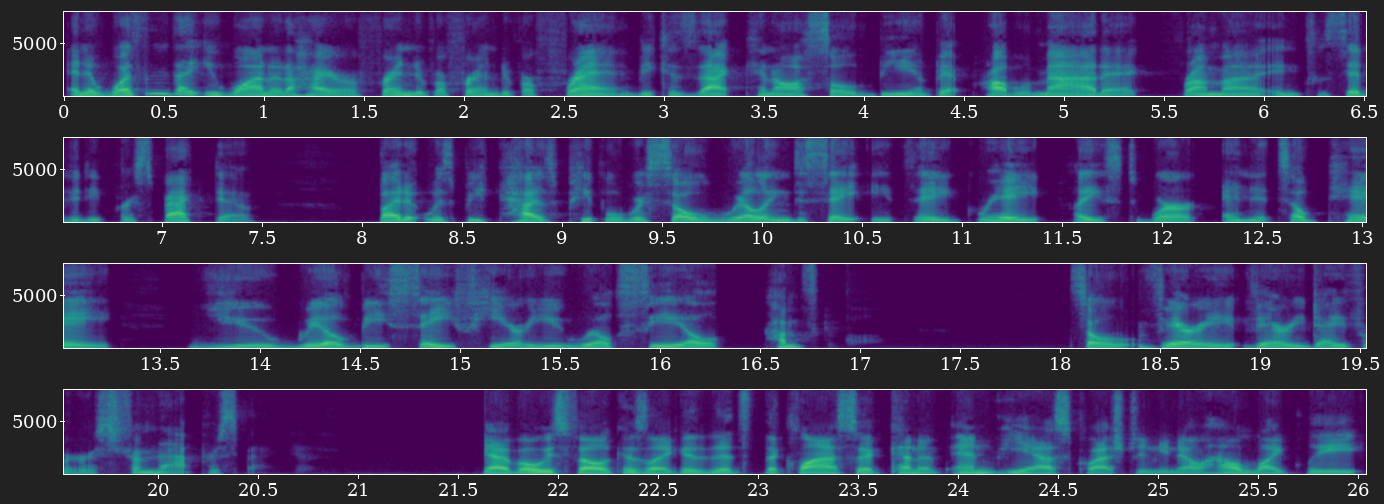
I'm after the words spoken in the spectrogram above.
and it wasn't that you wanted to hire a friend of a friend of a friend, because that can also be a bit problematic from an inclusivity perspective. But it was because people were so willing to say, it's a great place to work and it's okay. You will be safe here. You will feel comfortable. So very, very diverse from that perspective. Yeah, I've always felt because like it's the classic kind of NPS question. You know, how likely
